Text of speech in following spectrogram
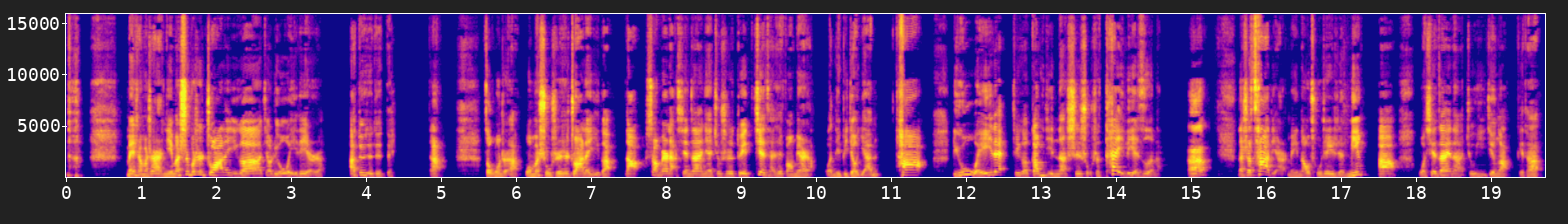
没什么事儿。你们是不是抓了一个叫刘维的人啊？啊，对对对对，啊，周公子啊，我们属实是抓了一个。那上边俩现在呢，就是对建材这方面啊管的比较严。他刘维的这个钢筋呢，实属是太劣质了啊，那是差点没闹出这人命啊。我现在呢就已经啊给他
